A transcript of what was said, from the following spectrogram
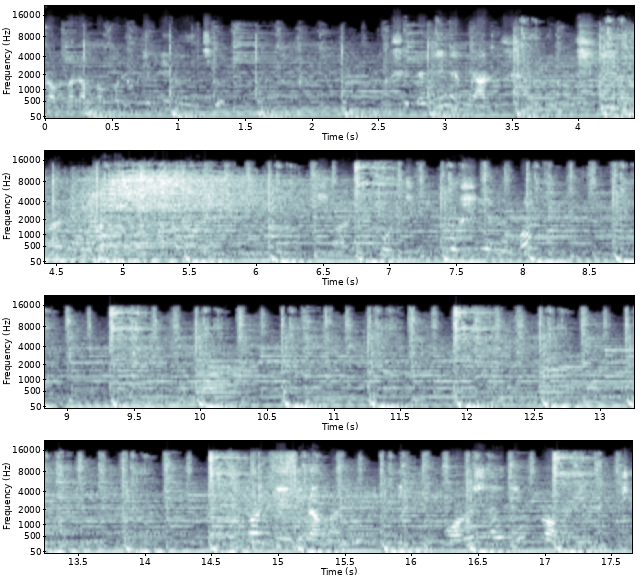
লম্বা লম্বা করে কেটে নিয়েছি। সেটাকেই আমি আলুর সঙ্গে দিয়ে দিলাম বড় সাইজের টমেটো কুচি।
